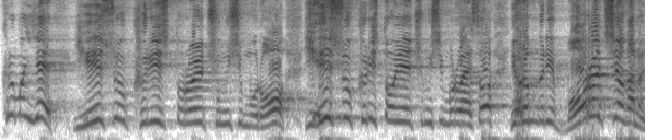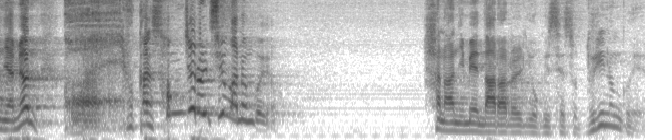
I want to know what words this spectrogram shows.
그러면 이제 예수 그리스도를 중심으로 예수 그리스도의 중심으로 해서 여러분들이 뭐를 지어가느냐면 거룩한 성전을 지어가는 거예요. 하나님의 나라를 여기서 누리는 거예요.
